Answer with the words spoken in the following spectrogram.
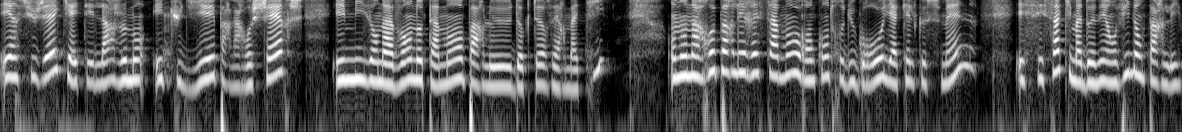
et un sujet qui a été largement étudié par la recherche et mis en avant notamment par le docteur Zermati. On en a reparlé récemment aux rencontres du Gros il y a quelques semaines et c'est ça qui m'a donné envie d'en parler.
